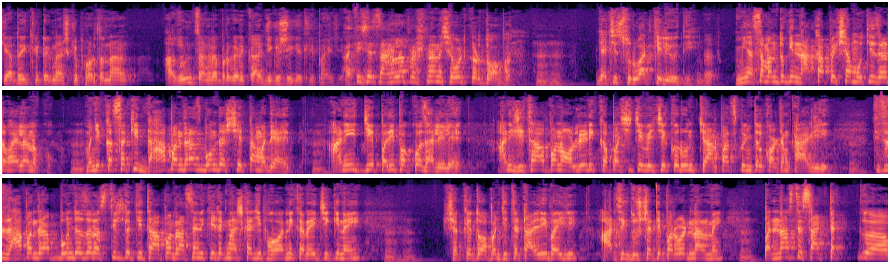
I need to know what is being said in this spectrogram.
की आता ही कीटकनाशके फवारताना अजून चांगल्या प्रकारे काळजी कशी घेतली पाहिजे? अतिशय चांगला प्रश्नानं शेवट करतो आपण. ज्याची सुरुवात केली होती. मी असं म्हणतो की नाकापेक्षा मोती जड व्हायला नको. म्हणजे कसं की दहा पंधराच बोंड शेतामध्ये आहेत आणि जे परिपक्व झालेले आहेत. आणि जिथं आपण ऑलरेडी कपाशीचे वेचे करून चार पाच क्विंटल कॉटन काढली तिथे दहा पंधरा बोंड जर असतील तर तिथं आपण रासायनिक कीटकनाशकाची फवारणी करायची की नाही? शक्यतो आपण तिथे टाळली पाहिजे. आर्थिकदृष्ट्या ते परवडणार नाही. पन्नास ते साठ टक्के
